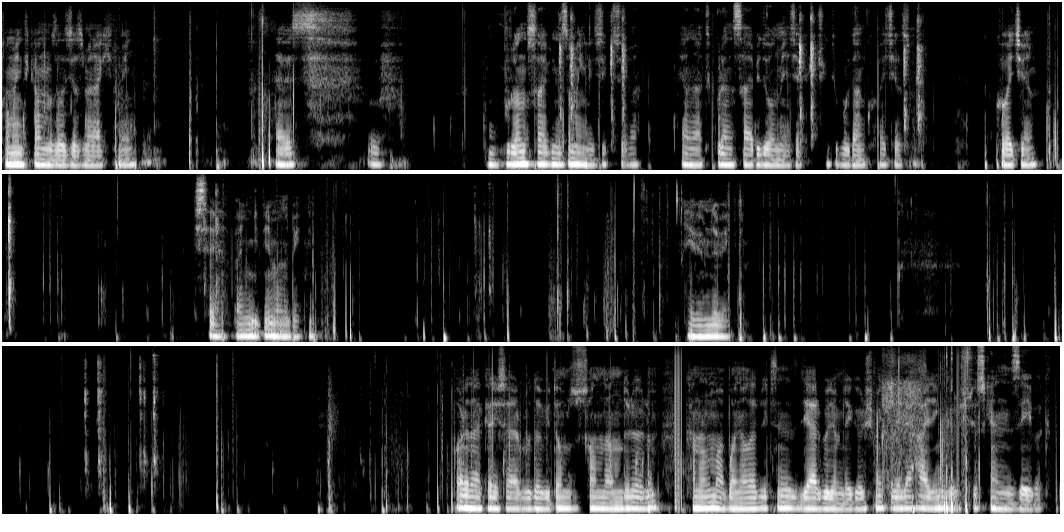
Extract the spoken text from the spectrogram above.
Ama intikamımızı alacağız merak etmeyin. Evet. Uf. Buranın sahibi ne zaman gelecek acaba? Yani artık buranın sahibi de olmayacak. Çünkü buradan kovacağız mı? Kovacağım. İşte ben gideyim onu bekleyeyim. Evimde bekleyeyim. Bu arada arkadaşlar burada videomuzu sonlandırıyorum. Kanalıma abone olabilirsiniz. Diğer bölümde görüşmek üzere. Haydi görüşürüz. Kendinize iyi bakın.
